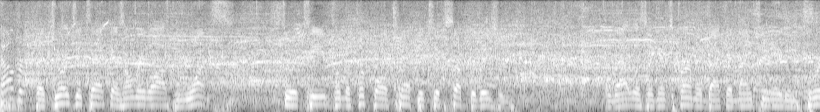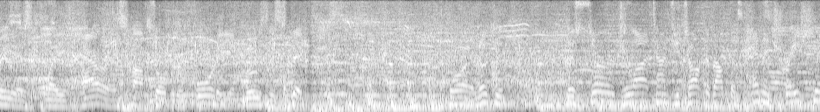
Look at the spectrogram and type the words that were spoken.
cover. But Georgia Tech has only lost once to a team from the football championship subdivision. And that was against Furman back in 1983 as Clay Harris hops over the 40 and moves the stick. Boy, look at the surge. A lot of times you talk about the penetration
